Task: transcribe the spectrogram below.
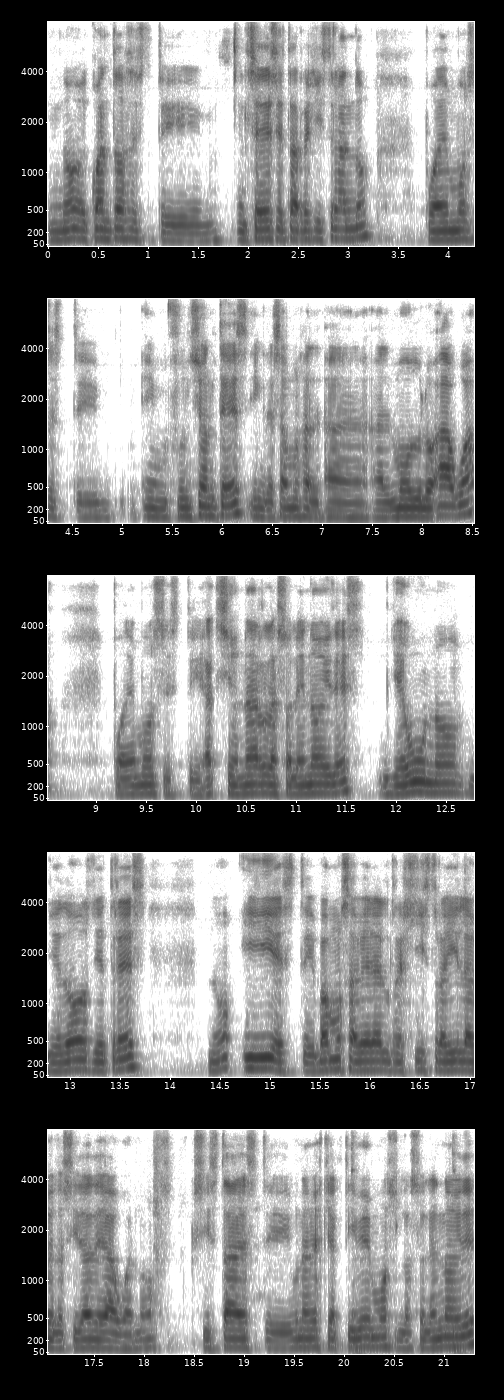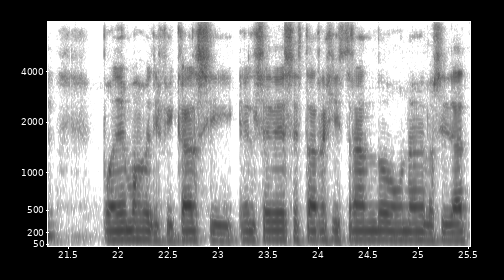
¿no? cuántos este, el CS está registrando podemos este, en función test ingresamos al, al módulo agua podemos este, accionar las solenoides Y1, Y2, Y3, ¿no? Y este, vamos a ver el registro ahí, la velocidad de agua, ¿no? Si está, este, una vez que activemos los solenoides, podemos verificar si el CDS está registrando una velocidad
